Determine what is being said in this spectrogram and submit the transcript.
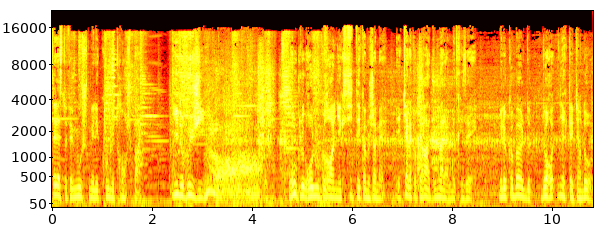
Céleste fait mouche mais les coups ne tranchent pas. Il rugit. Rook le gros loup grogne excité comme jamais et Kalakokara a du mal à le maîtriser. Mais le kobold doit retenir quelqu'un d'autre.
